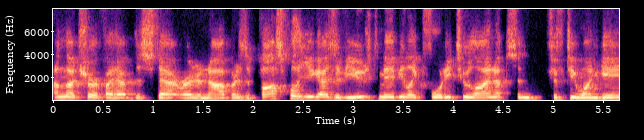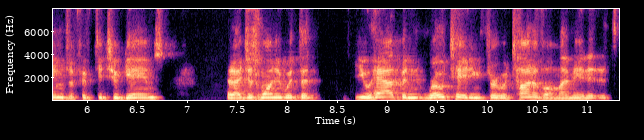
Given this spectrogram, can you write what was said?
I'm- not sure if I have the stat right or not, but is it possible that you guys have used maybe like 42 lineups in 51 games or 52 games? And I just wondered with the you have been rotating through a ton of them. I mean, it, it's,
